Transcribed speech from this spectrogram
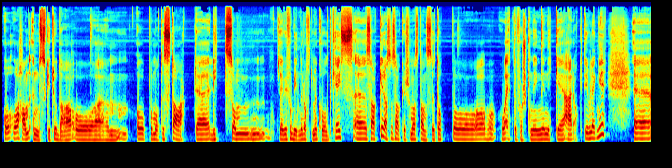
Og, og, han ønsket jo da å, um, å, på en måte starte litt som det vi forbinder ofte med cold case-saker, altså saker som har stanset opp og, og etterforskningen ikke er aktiv lenger, eh,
